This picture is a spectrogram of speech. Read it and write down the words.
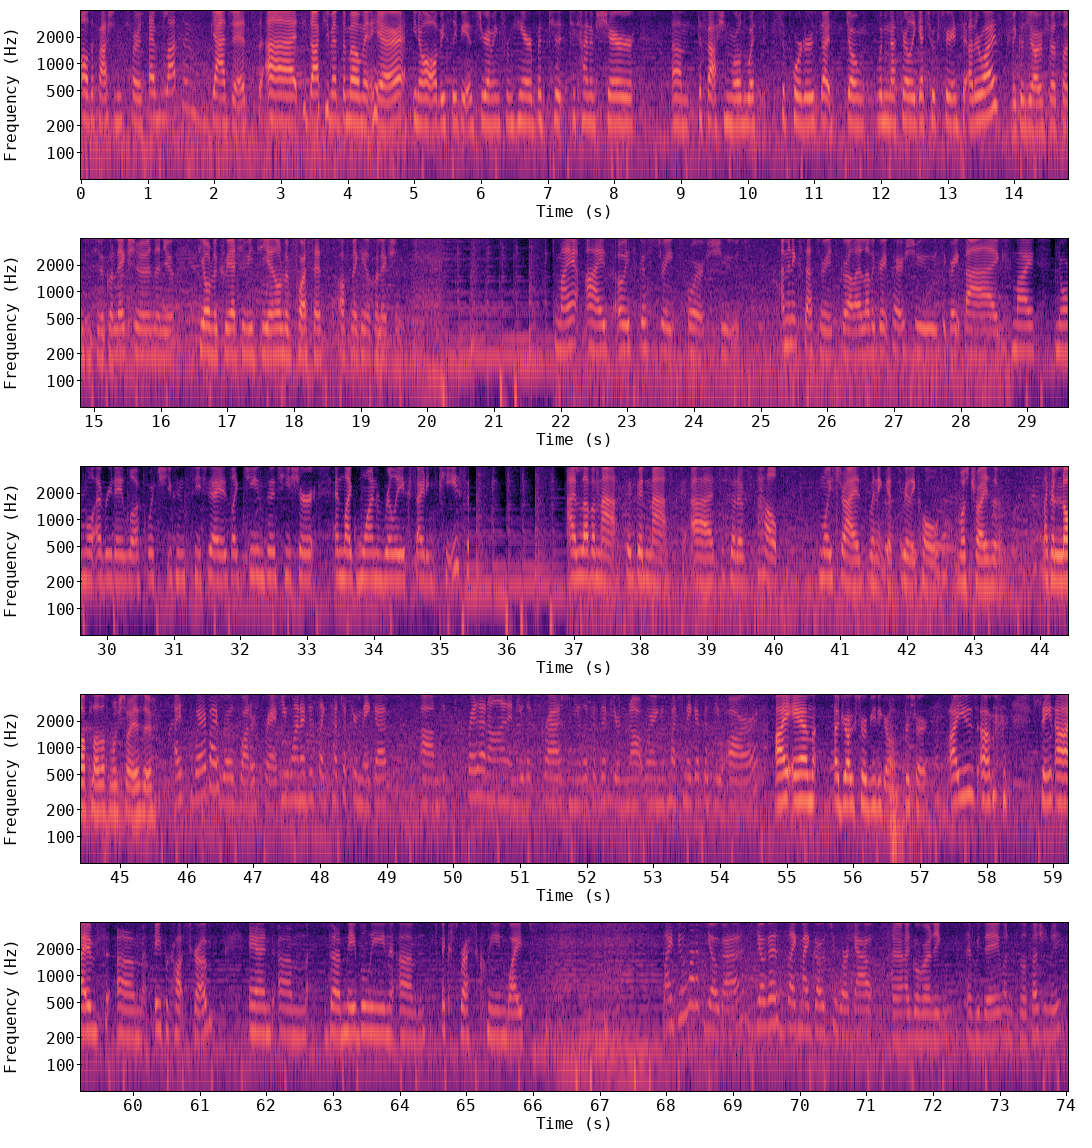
all the fashions first. I have lots of gadgets uh, to document the moment here. You know, I'll obviously be Instagramming from here, but to, to kind of share um, the fashion world with supporters that don't wouldn't necessarily get to experience it otherwise. Because you are the first one to see the collection and you see all the creativity and all the process of making a collection. My eyes always go straight for shoes. I'm an accessories girl. I love a great pair of shoes, a great bag. My normal everyday look, which you can see today, is like jeans and a t-shirt and like one really exciting piece. I love a mask, a good mask, uh, to sort of help moisturize when it gets really cold. Moisturizer, like a lot, lot of moisturizer. I swear by rose water spray. If you want to just like touch up your makeup, um, just spray that on and you look fresh and you look as if you're not wearing as much makeup as you are. I am a drugstore beauty girl for sure. I use um, St. Ives um, apricot scrub and um, the Maybelline um, Express Clean wipes. I do a lot of yoga. Yoga is like my go-to workout. Uh, I go running every day when it's not fashion week.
